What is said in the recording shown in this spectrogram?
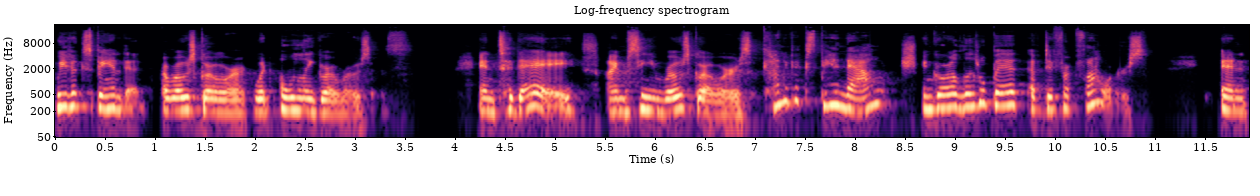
We've expanded. A rose grower would only grow roses. And today I'm seeing rose growers kind of expand out and grow a little bit of different flowers. And,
